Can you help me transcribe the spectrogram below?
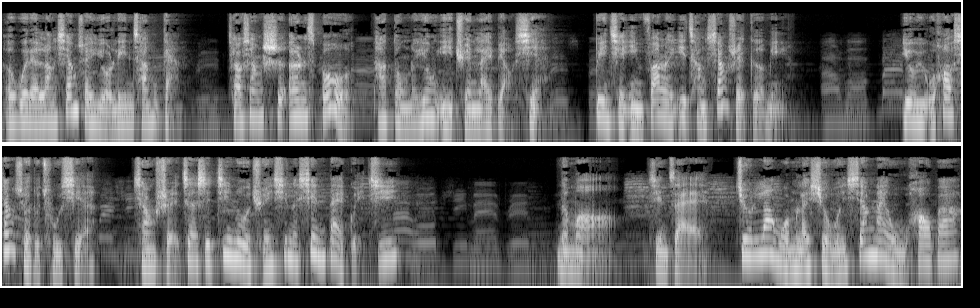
而为了让香水有临场感，调香师 Ernest Ball 他懂得用乙醛来表现，并且引发了一场香水革命。由于五号香水的出现，香水正式进入全新的现代轨迹。那么，现在就让我们来嗅闻香奈五号吧。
